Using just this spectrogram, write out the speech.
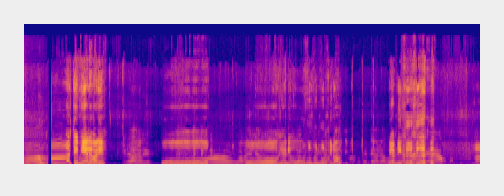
อ๋อ เต็มแหเลยวะเนี่ยโอ้โอ้โอ้โอ้โอ้แหนี่โอ้พุ่นพุ่นพุ่นพี่น้อง แบบนี้คือคือไอ้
